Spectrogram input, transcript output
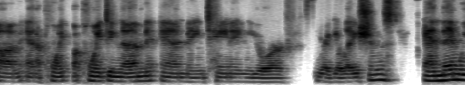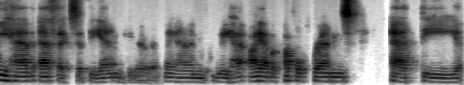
um, and appoint appointing them and maintaining your regulations. And then we have ethics at the end here. And we have I have a couple friends at the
